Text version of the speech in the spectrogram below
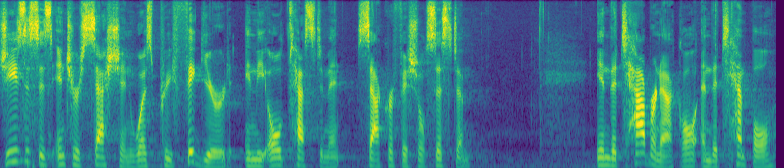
Jesus' intercession was prefigured in the Old Testament sacrificial system. In the tabernacle and the temple,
